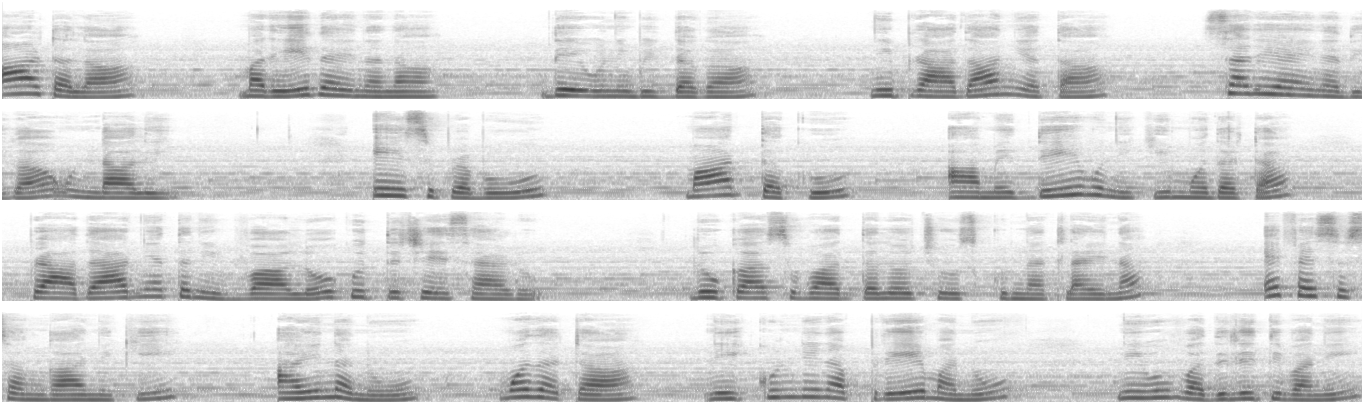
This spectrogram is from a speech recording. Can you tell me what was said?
ఆటలా? మరేదైనా దేవుని బిడ్డగా నీ ప్రాధాన్యత సరి అయినదిగా ఉండాలి. యేసు ప్రభువు మార్తకు ఆమె దేవునికి మొదట ప్రాధాన్యతనివ్వాలో గుర్తు చేశాడు. లూకాసు వార్తలో చూసుకున్నట్లయినా ఎఫెసు సంఘానికి అయినను మొదట నీకుండిన ప్రేమను నీవు వదిలితివని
